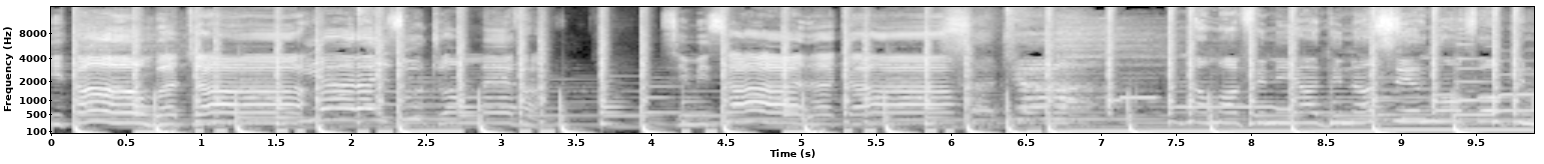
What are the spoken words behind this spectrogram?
kitambatra iara izutro amera simizaraka na mafiniadinasinofopi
